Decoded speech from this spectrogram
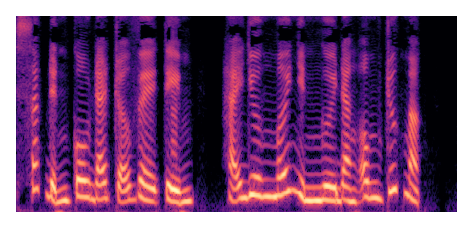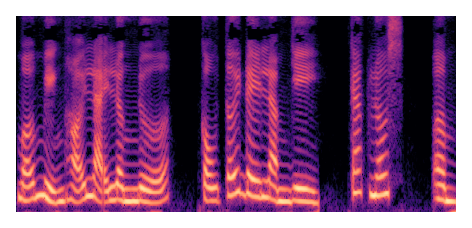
xác định cô đã trở về tiệm, Hải Dương mới nhìn người đàn ông trước mặt, mở miệng hỏi lại lần nữa, cậu tới đây làm gì, Carlos, ầm, um,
